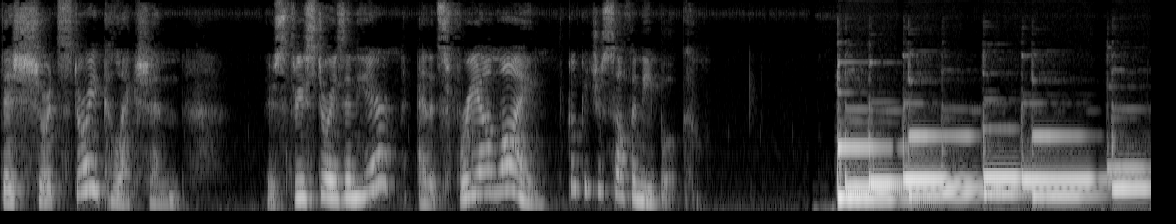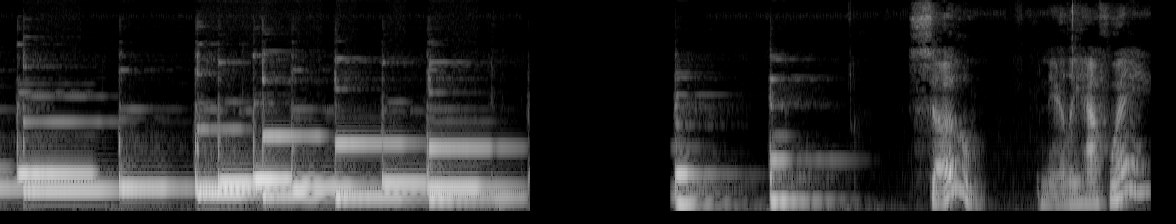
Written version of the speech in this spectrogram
this short story collection. There's three stories in here and it's free online. Go get yourself an ebook. Nearly halfway.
